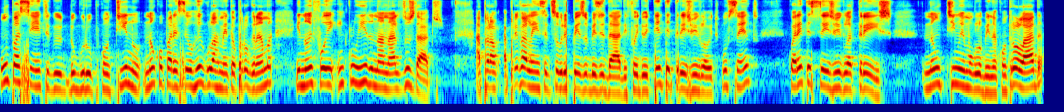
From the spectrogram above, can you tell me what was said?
um paciente do grupo contínuo não compareceu regularmente ao programa e não foi incluído na análise dos dados. A prevalência de sobrepeso e obesidade foi de 83,8%, 46,3% não tinham hemoglobina controlada.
